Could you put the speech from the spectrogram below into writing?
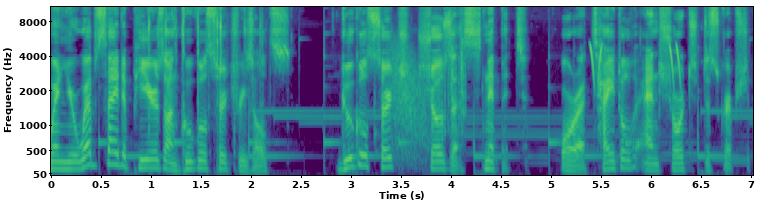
When your website appears on Google search results, Google search shows a snippet, or a title and short description.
